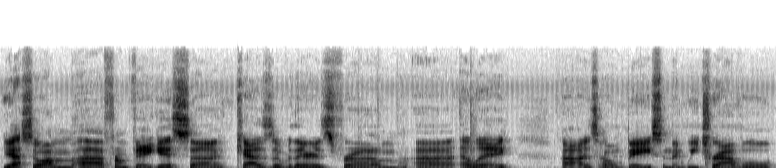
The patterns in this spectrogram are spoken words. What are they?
Yeah, so I'm uh, from Vegas. Uh, Kaz over there is from uh, LA, uh, home base, and then we travel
